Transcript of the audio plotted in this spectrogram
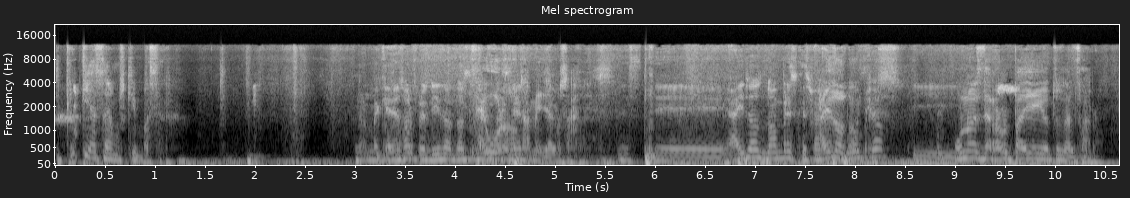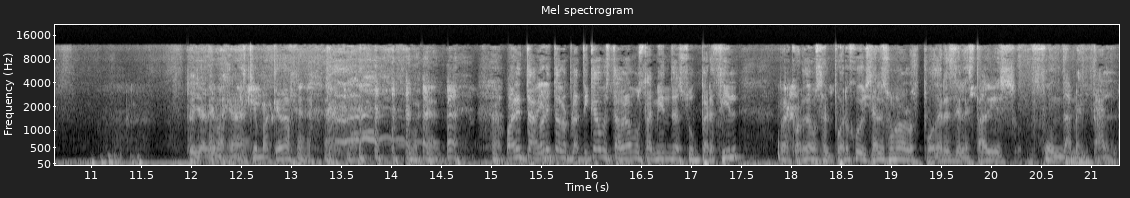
Y creo que ya sabemos quién va a ser. ¿No? me quedé sorprendido. No Seguro tú también ya lo sabes. Este, hay dos nombres que suenan Hay dos mucho. nombres. Y... Uno es de Raúl Padilla y otro es de Alfaro. Tú ya te imaginas quién va a quedar. ahorita, ahorita lo platicamos, te hablamos también de su perfil. Recordemos, el Poder Judicial es uno de los poderes del Estado y es fundamental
